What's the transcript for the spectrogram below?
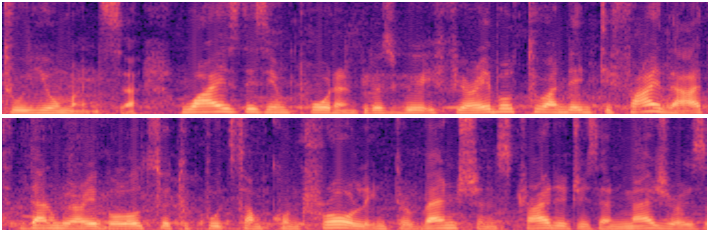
to humans. Why is this important? Because we, if you're able to identify that, then we are able also to put some control, intervention, strategies and measures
